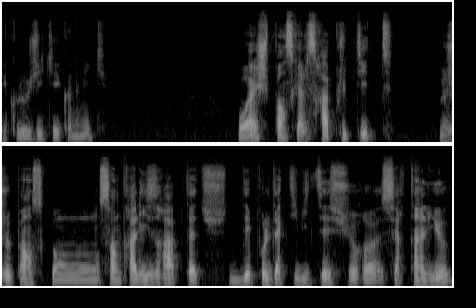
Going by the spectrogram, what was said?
écologiques et économiques? Ouais, je pense qu'elle sera plus petite. Je pense qu'on centralisera peut-être des pôles d'activité sur euh, certains lieux,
